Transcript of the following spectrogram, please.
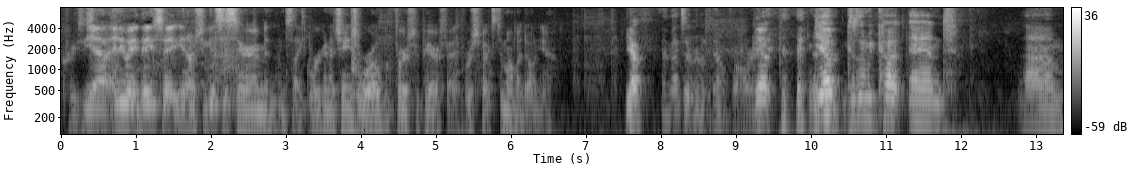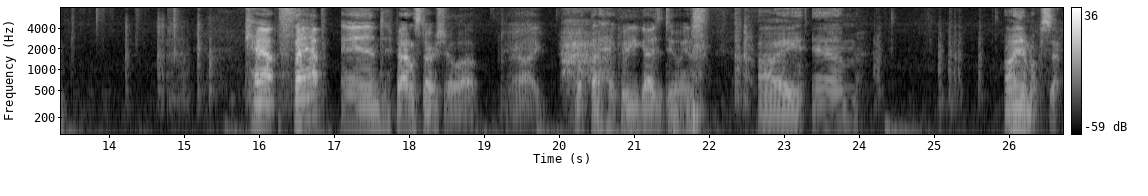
crazy. Yeah. stuff. Anyway, they say you know she gets the serum, and it's like we're gonna change the world, but first we pay our fe- respects to Mama Donya. Yep, and that's everyone's downfall, right? Yep. yep. Because then we cut and, um, Cap, Fap, and Battlestar show up. They're like, what the heck are you guys doing? I am. I am upset.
